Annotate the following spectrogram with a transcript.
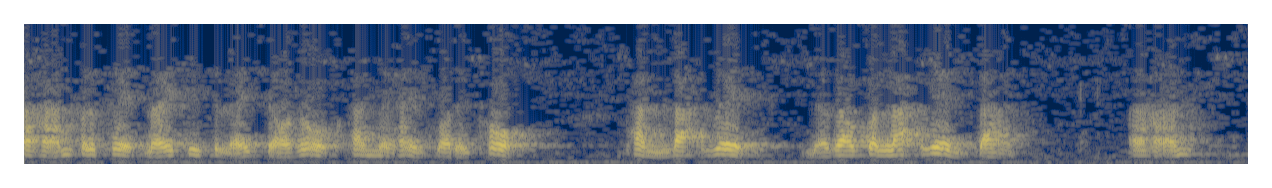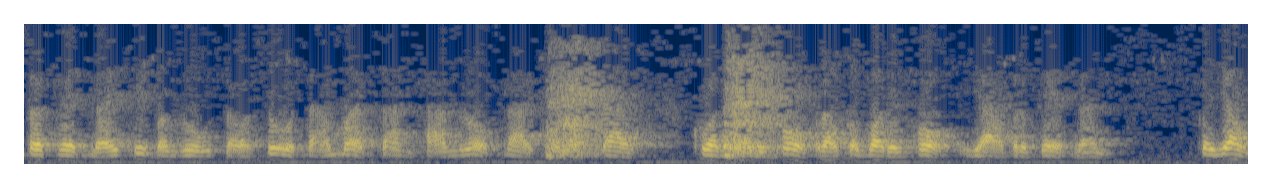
อาหารประเภทไหนที่จะไหลเจาะโรค ท่านไม่ให้บริโภค ท่านละเว้นและเราก็ละเว้นตาม อาหารประเภทไหนที่บำรุงต่อสู้สามารถต้านทานโรคได้ชนะได้ควรบริโภคเราก็บริโภคยาประเภทนั้น ก็ย่อม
